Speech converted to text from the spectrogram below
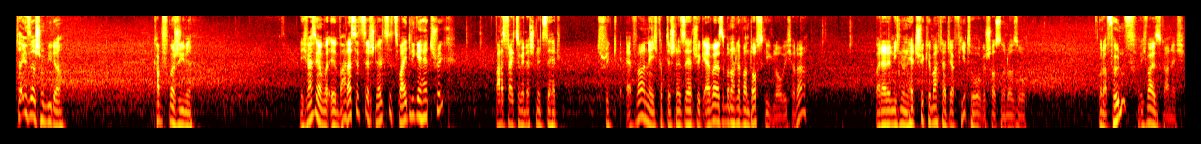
Da ist er schon wieder. Kampfmaschine. Ich weiß nicht, war das jetzt der schnellste Zweitliga-Hattrick? War das vielleicht sogar der schnellste Hattrick ever? Ne, ich glaube, der schnellste Hattrick ever ist immer noch Lewandowski, glaube ich, oder? Weil er nicht nur einen Hattrick gemacht hat, ja vier Tore geschossen oder so. Oder fünf? Ich weiß es gar nicht.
